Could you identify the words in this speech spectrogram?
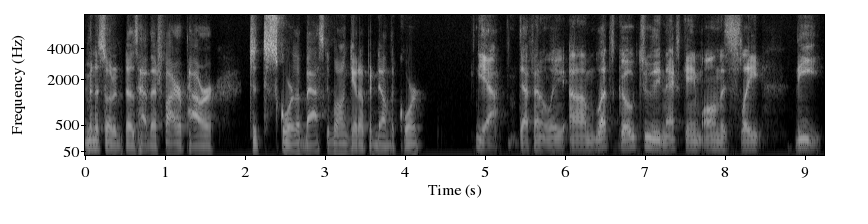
Minnesota does have that firepower to, to score the basketball and get up and down the court. Yeah, definitely. Um, let's go to the next game on the slate. The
